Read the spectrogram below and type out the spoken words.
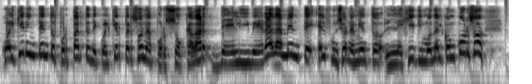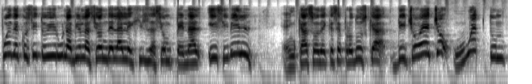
Cualquier intento por parte de cualquier persona por socavar deliberadamente el funcionamiento legítimo del concurso puede constituir una violación de la legislación penal y civil. En caso de que se produzca dicho hecho, Webtoon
